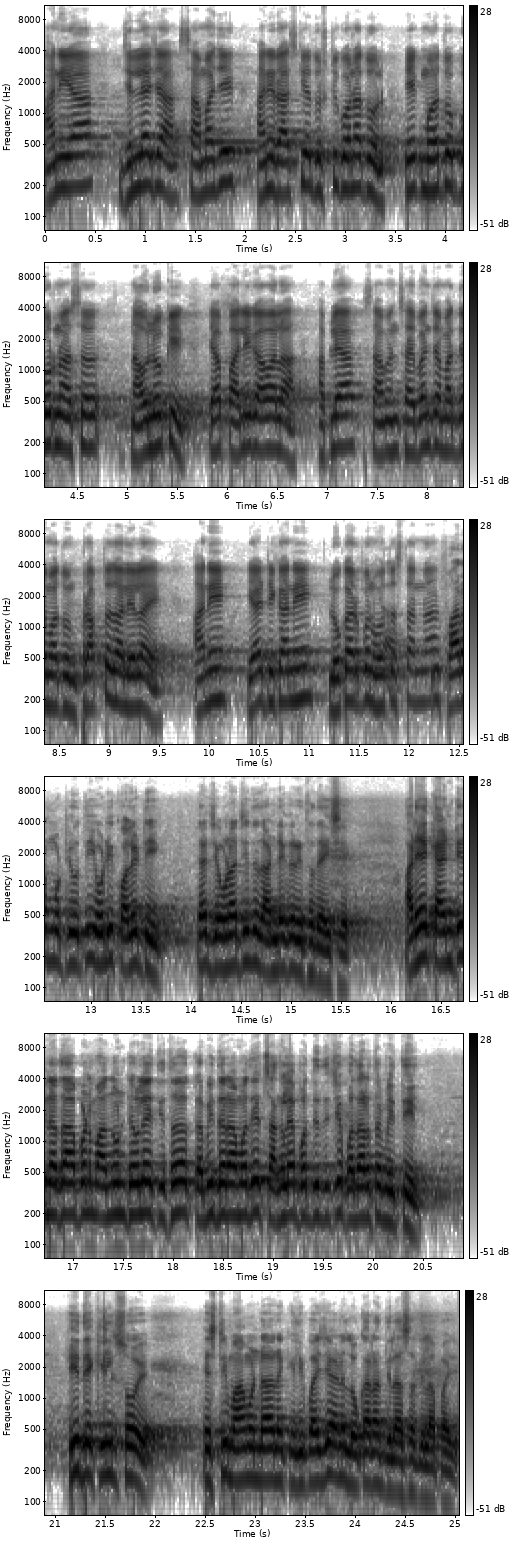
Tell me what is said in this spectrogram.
आणि या जिल्ह्याच्या सामाजिक आणि राजकीय दृष्टिकोनातून एक महत्त्वपूर्ण असं नावलौकिक या पाली गावाला आपल्या सामंत साहेबांच्या माध्यमातून प्राप्त झालेलं आहे. आणि या ठिकाणी लोकार्पण होत असताना फार मोठी होती एवढी क्वालिटी त्या जेवणाची ते दांडेकर इथं द्यायचे. आणि हे कॅन्टीन आता आपण बांधून ठेवलं आहे तिथं कमी दरामध्ये चांगल्या पद्धतीचे पदार्थ मिळतील. ही देखील सोय एस टी महामंडळानं केली पाहिजे आणि लोकांना दिलासा दिला पाहिजे.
